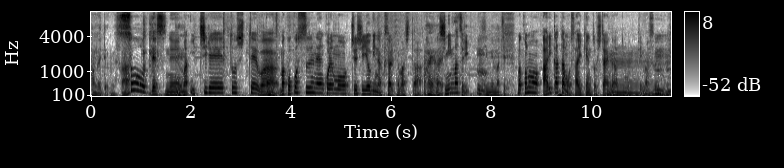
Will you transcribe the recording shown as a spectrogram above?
考えておりますか？そうですね、ええ。まあ、一例としては、うん。まあ、ここ数年これも中止余儀なくされてました、はいはい。まあ市民祭り、うん。新芽祭り。まあ、この在り方も再検討したいなと思っています。ううんんうん。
